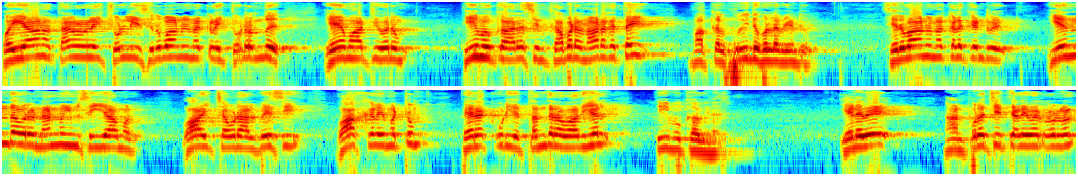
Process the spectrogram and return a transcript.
பொய்யான தகவல்களை சொல்லி சிறுபான்மை மக்களை தொடர்ந்து ஏமாற்றி வரும் திமுக அரசின் கபட நாடகத்தை மக்கள் புரிந்து கொள்ள வேண்டும். சிறுபான்மை மக்களுக்கென்று எந்த ஒரு நன்மையும் செய்யாமல் வாய்ச்சவடால் பேசி வாக்குகளை மட்டும் பெறக்கூடிய தந்திரவாதிகள் திமுகவினர். எனவே நான் புரட்சி தலைவர் அவர்கள்.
